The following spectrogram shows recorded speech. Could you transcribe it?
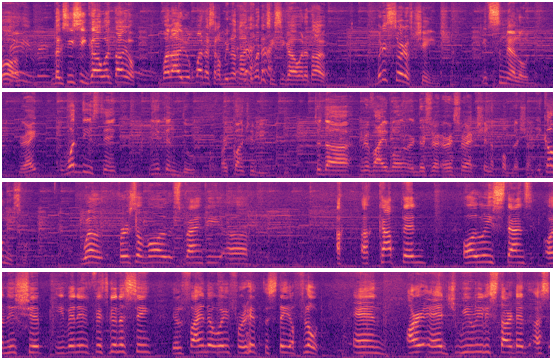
Oh, man. nagsisigawan tayo. Malayo pa, nasa kabilang kanto pa, nagsisigawan na tayo. But it's sort of changed. It's mellowed, right? What do you think you can do or contribute to the revival or the resur- resurrection of poblasyon? Ikaw mismo. Well, first of all, Spanky, uh, a, a captain always stands on his ship. Even if it's gonna sink, he'll find a way for it to stay afloat. And our edge, we really started as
